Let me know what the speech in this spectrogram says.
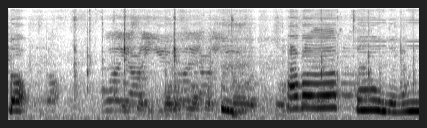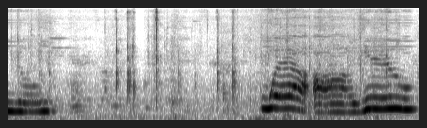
Look. Where are you? Where are you? Have a look down the window. Where are you?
